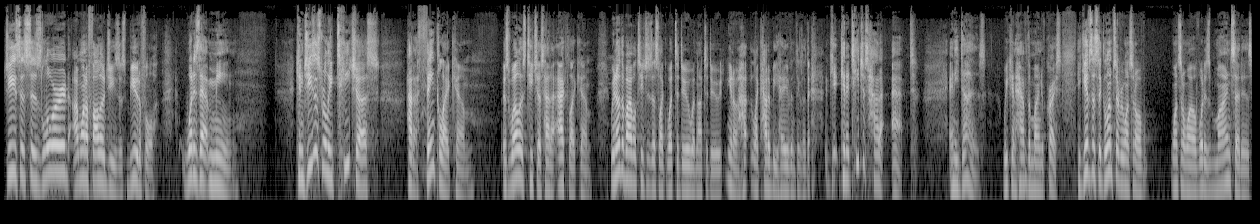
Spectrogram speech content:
Jesus is Lord. I want to follow Jesus. Beautiful. What does that mean? Can Jesus really teach us how to think like him as well as teach us how to act like him? We know the Bible teaches us like what to do, what not to do, you know, how, like how to behave and things like that. Can it teach us how to act? And he does. We can have the mind of Christ. He gives us a glimpse every once in a while once in a while of what his mindset is.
